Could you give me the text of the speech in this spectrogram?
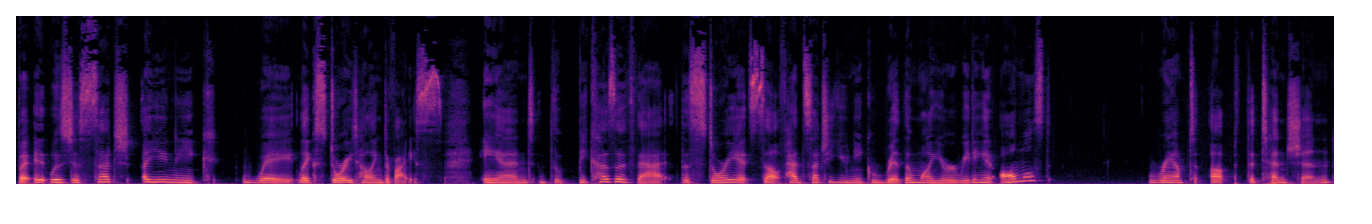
but it was just such a unique way like storytelling device. And the, because of that the story itself had such a unique rhythm while you were reading. It almost ramped up the tension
